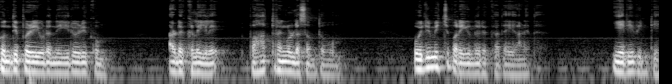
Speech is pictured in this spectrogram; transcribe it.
കുന്തിപ്പുഴയുടെ നീരൊഴുക്കും അടുക്കളയിലെ പാത്രങ്ങളുടെ ശബ്ദവും ഒരുമിച്ച് പറയുന്നൊരു കഥയാണിത്. എരിവിന്റെ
